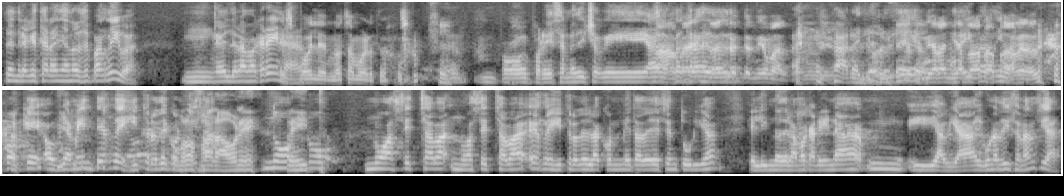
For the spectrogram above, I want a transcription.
tendría que estar arañándose para arriba. Mm, el de la Macarena. Spoiler, no está muerto. Por, por eso no he dicho que Ah, lo he entendido mal. Arañándose, Estoy arañando ahí la para papa, arriba. a ver. Porque obviamente el registro de Como los corneta faraones no, no, no aceptaba, no aceptaba el registro de la corneta de Centuria, el himno de la Macarena mm, y había algunas disonancias.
